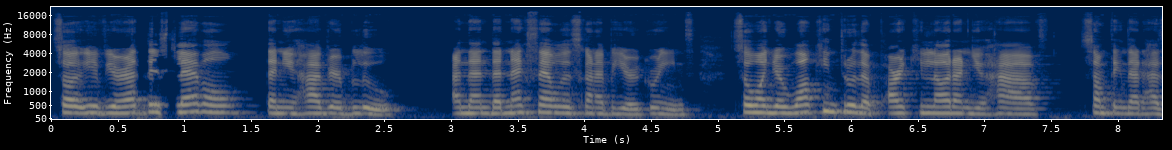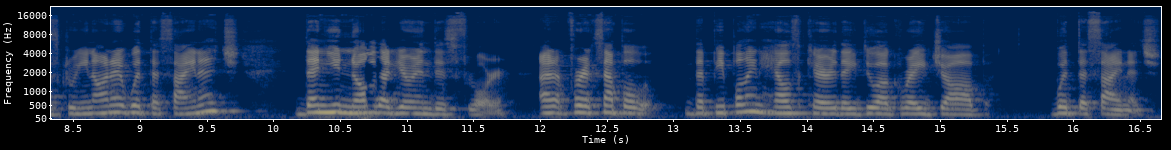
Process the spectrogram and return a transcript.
So if you're at this level, then you have your blue. And then the next level is going to be your greens. So when you're walking through the parking lot and you have something that has green on it with the signage, then you know that you're in this floor. And for example, the people in healthcare, they do a great job with the signage,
